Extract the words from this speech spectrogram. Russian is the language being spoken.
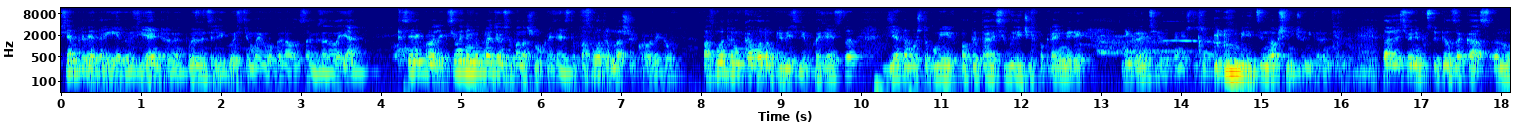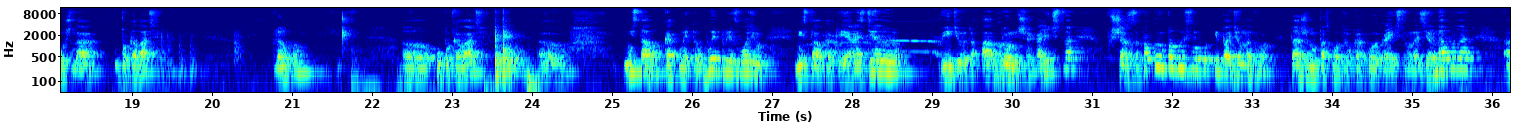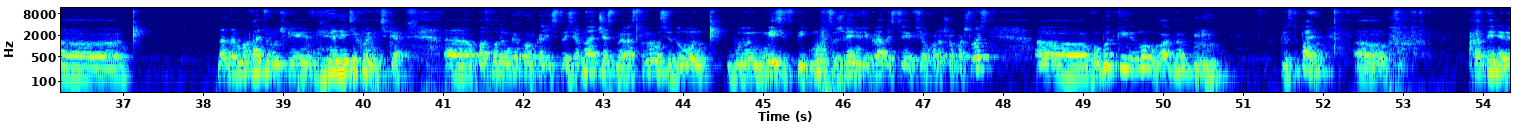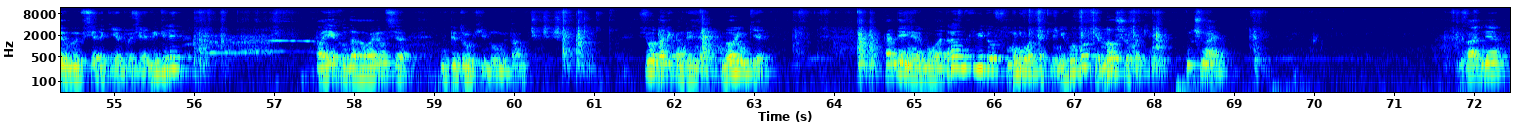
Всем привет, дорогие друзья, интернет-пользователи и гости моего канала. С вами заново я, Серый Кролик. Сегодня мы пройдемся по нашему хозяйству, посмотрим наших кроликов, посмотрим, кого нам привезли в хозяйство, для того, чтобы мы их попытались вылечить, по крайней мере, не гарантирую, конечно же. Медицина вообще ничего не гарантирует. Также сегодня поступил заказ, нужно упаковать пленку, э, упаковать. Э, не стал, как мы это в бой производим, не стал, как я разделаю. Видео это огромнейшее количество. Сейчас запакуем по-быстреньку и пойдем на двор. Также мы посмотрим, какое количество у нас зерна было. Э, надо махать ручкой, не тихонечко. Э, посмотрим, какое количество зерна. Честно, расстроился. Думаю, буду месяц пить. Но, к сожалению или к радости, все хорошо обошлось. Э, в убытке, ну ладно. Приступаем. Контейнеры вы все такие, друзья, видели. Поехал, договорился у Петрухи, ну и там. Чик -чик -чик. Все, дали контейнер. Новенькие. Контейнеры бывают разных видов. Мне вот такие, не глубокие, но широкие. Начинаем. Задняя.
